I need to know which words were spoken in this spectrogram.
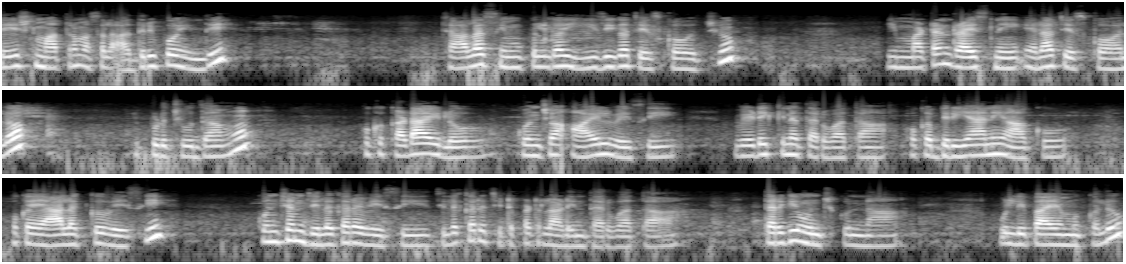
టేస్ట్ మాత్రం అసలు అదిరిపోయింది. చాలా సింపుల్గా ఈజీగా చేసుకోవచ్చు. ఈ మటన్ రైస్ని ఎలా చేసుకోవాలో ఇప్పుడు చూద్దాము. ఒక కడాయిలో కొంచెం ఆయిల్ వేసి వేడెక్కిన తర్వాత ఒక బిర్యానీ ఆకు ఒక యాలక్కు వేసి కొంచెం జీలకర్ర వేసి జీలకర్ర చిటపటలాడిన తర్వాత తరిగి ఉంచుకున్న ఉల్లిపాయ ముక్కలు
